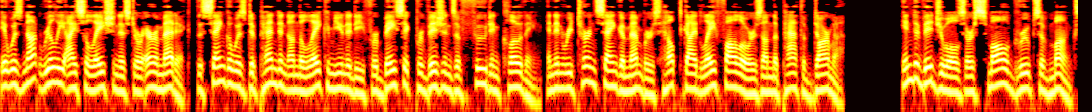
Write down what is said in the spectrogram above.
It was not really isolationist or eremitic, the Sangha was dependent on the lay community for basic provisions of food and clothing, and in return Sangha members helped guide lay followers on the path of Dharma. Individuals or small groups of monks,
